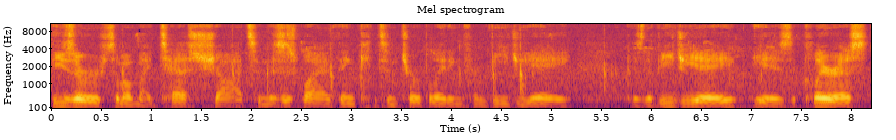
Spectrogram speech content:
these are some of my test shots, and this is why I think it's interpolating from VGA, because the VGA is the clearest,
